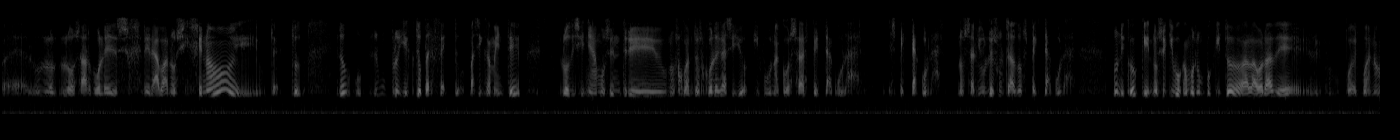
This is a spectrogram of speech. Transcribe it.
eh, lo- Los árboles generaban oxígeno y un proyecto perfecto. Básicamente lo diseñamos entre unos cuantos colegas y yo y fue una cosa espectacular. Espectacular. Nos salió un resultado espectacular. Lo único que nos equivocamos un poquito a la hora de, pues bueno,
